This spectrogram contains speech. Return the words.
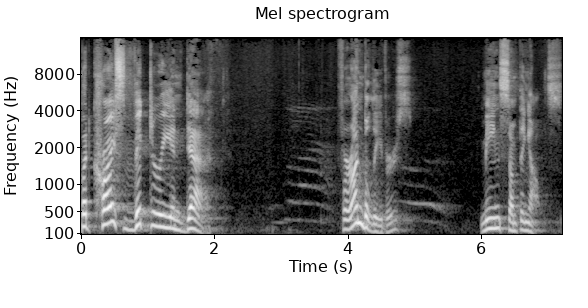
But Christ's victory in death for unbelievers means something else.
